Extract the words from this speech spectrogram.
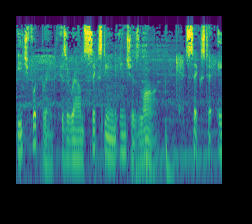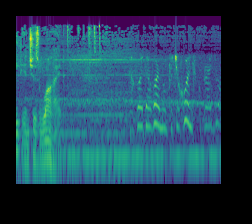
Each footprint is around 16 inches long, 6 to 8 inches wide. Давай, давай, ну потихонечку пройдем.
